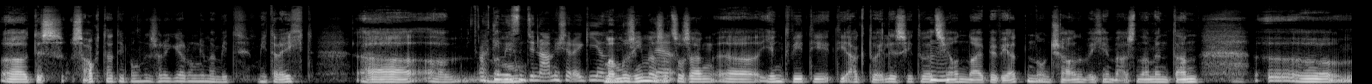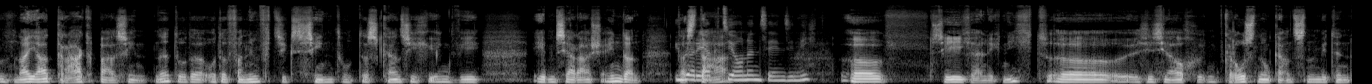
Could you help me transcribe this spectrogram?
Ja. Äh, das sagt da die Bundesregierung immer mit, mit Recht. Äh, Ach, die müssen dynamisch reagieren. Man muss immer ja. sozusagen äh, irgendwie die, die aktuelle Situation mhm. neu bewerten und schauen, welche Maßnahmen dann, naja, tragbar sind nicht? Oder, oder vernünftig sind. Und das kann sich irgendwie eben sehr rasch ändern. Überreaktionen da, sehen Sie nicht? sehe ich eigentlich nicht. Es ist ja auch im Großen und Ganzen mit den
